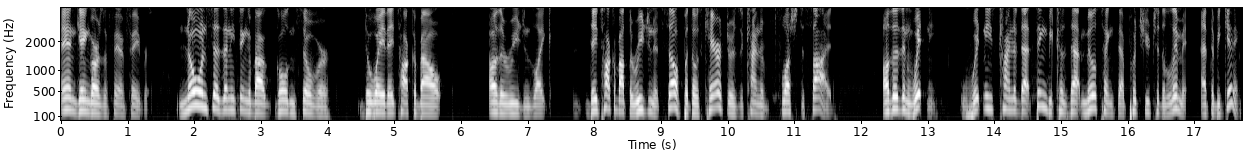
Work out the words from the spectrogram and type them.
And Gengar's a fan favorite. No one says anything about gold and silver the way they talk about other regions. Like they talk about the region itself, but those characters are kind of flushed aside. Other than Whitney, Whitney's kind of that thing because that Miltank that puts you to the limit at the beginning.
